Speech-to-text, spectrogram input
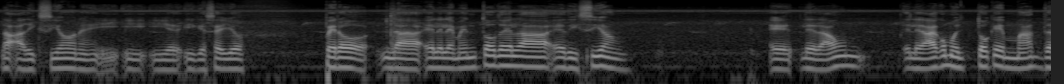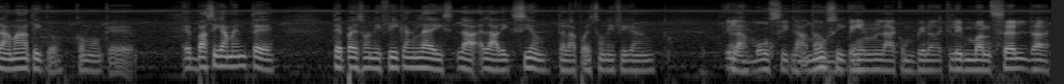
las adicciones y, y, y, qué sé yo. Pero la, el elemento de la edición eh, le da un, le da como el toque más dramático, como que es básicamente te personifican la, la adicción, te la personifican. Y la música la también, música. la combina Cliff Mansell. da-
